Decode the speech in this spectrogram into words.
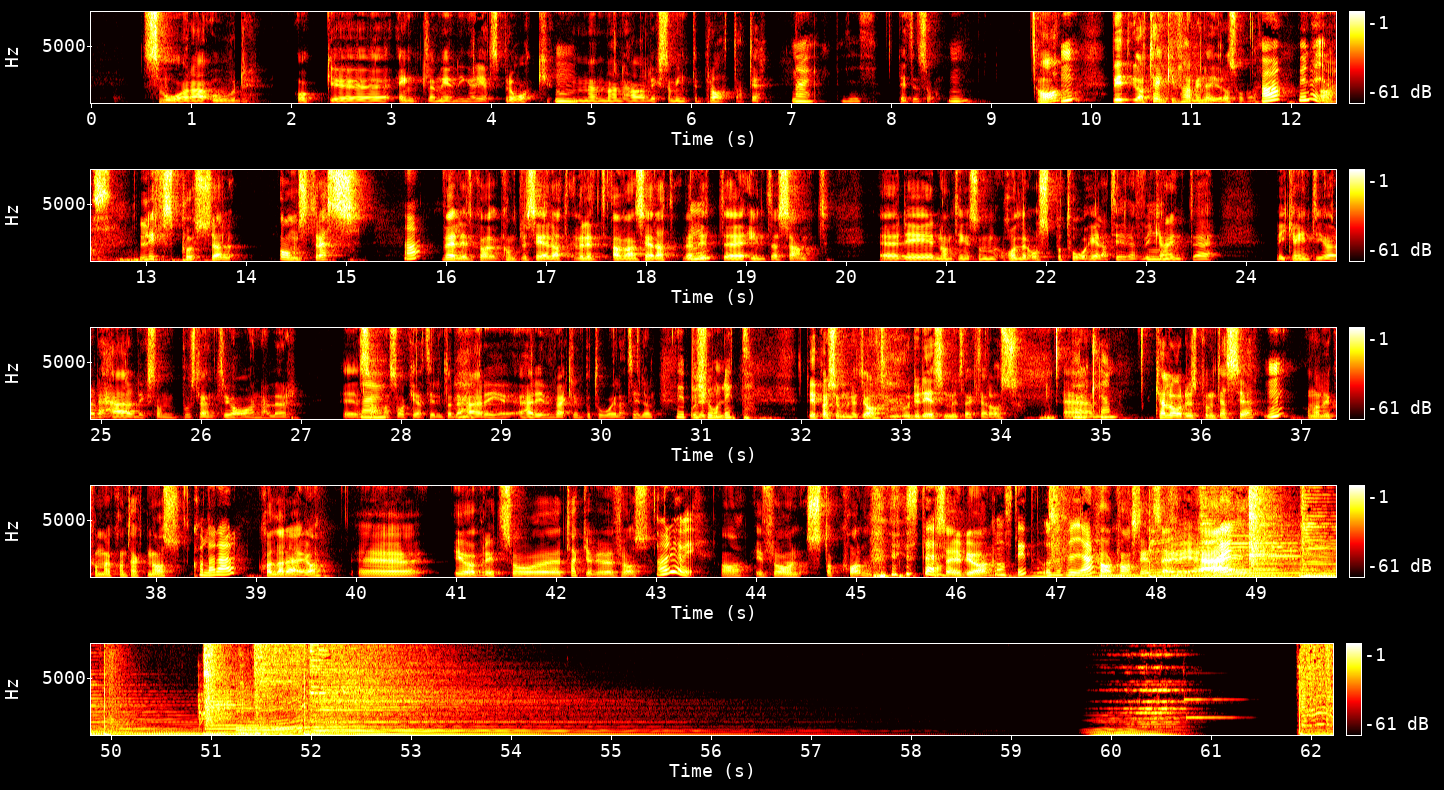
svåra ord och eh, enkla meningar i ett språk. Mm. Men man har liksom inte pratat det. Nej, precis. Lite så. Mm. Ja, vi, jag tänker fan vi nöjer oss så va? Ja, vi nöjer Ja. oss. Livspussel om stress. Ja. Väldigt ko- komplicerat, väldigt avancerat, Mm. väldigt eh, intressant. Eh, det är någonting som håller oss på tå hela tiden. För vi, Mm. kan inte, vi kan inte göra det här liksom på slentrian eller eh, samma sak hela tiden. Utan det här är, här är vi verkligen på tå hela tiden. Det är personligt. Det är personligt, ja. Och det är det som utvecklar oss. Verkligen. Kaladius.se Mm. om man vill komma i kontakt med oss. Kolla där. Kolla där, ja. Eh, I övrigt så tackar vi väl för oss. Ja, det gör vi. Ja, ifrån Stockholm, Just det. säger Björn. Konstigt. Och Sofia? Ja, konstigt, säger vi. Hej!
